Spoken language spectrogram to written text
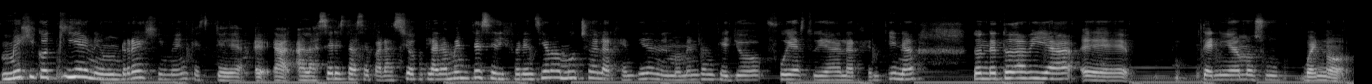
México tiene un régimen que es que eh, al hacer esta separación claramente se diferenciaba mucho de la Argentina en el momento en que yo fui a estudiar a la Argentina, donde todavía eh, teníamos un, bueno,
